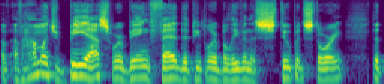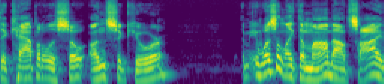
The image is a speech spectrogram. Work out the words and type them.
of, of how much BS we're being fed that people are believing this stupid story that the Capitol is so unsecure. I mean, it wasn't like the mob outside.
